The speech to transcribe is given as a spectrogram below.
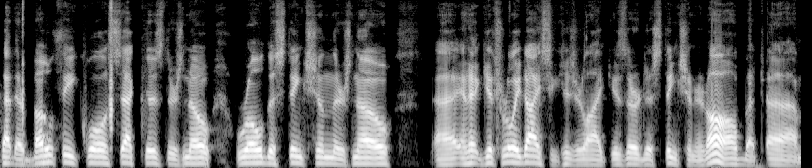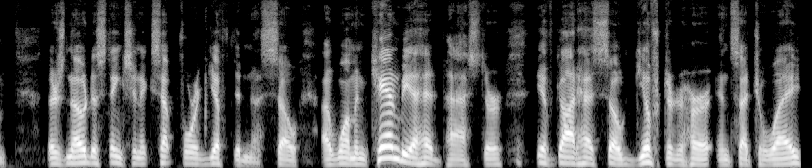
that they're both equal sexes. There's no role distinction. There's no, uh, and it gets really dicey because you're like, is there a distinction at all? But um, there's no distinction except for giftedness. So a woman can be a head pastor if God has so gifted her in such a way,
